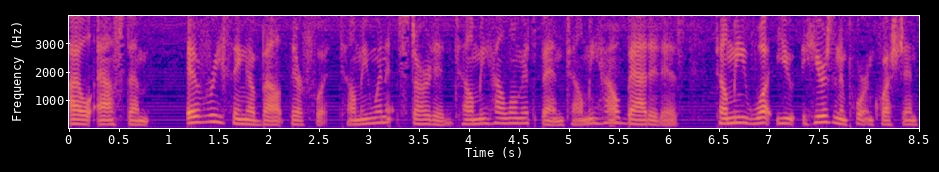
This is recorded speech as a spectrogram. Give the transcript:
I will ask them everything about their foot. Tell me when it started. Tell me how long it's been. Tell me how bad it is. Tell me what you. Here's an important question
